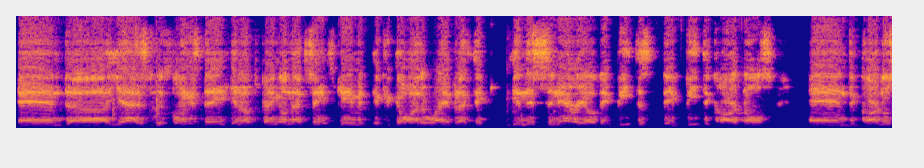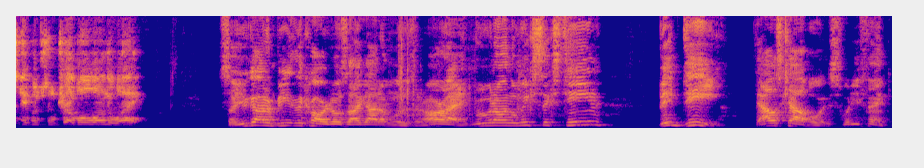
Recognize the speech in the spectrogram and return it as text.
And uh, yeah, as, as, long as they, you know, depending on that Saints game, it, it, could go either way. But I think in this scenario, they beat this, they beat the Cardinals, and the Cardinals give them some trouble along the way. So you got them beating the Cardinals. I got them losing. All right, moving on to Week 16. Big D, Dallas Cowboys. What do you think?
